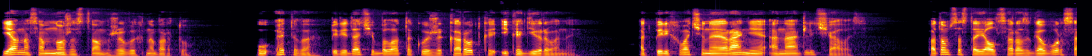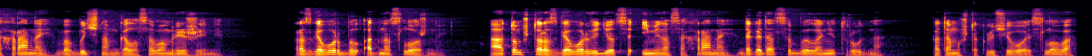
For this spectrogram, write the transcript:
явно со множеством живых на борту. У этого передача была такой же короткой и кодированной. От перехваченной ранее она отличалась. Потом состоялся разговор с охраной в обычном голосовом режиме. Разговор был односложный, а о том, что разговор ведется именно с охраной, догадаться было нетрудно, потому что ключевое слово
